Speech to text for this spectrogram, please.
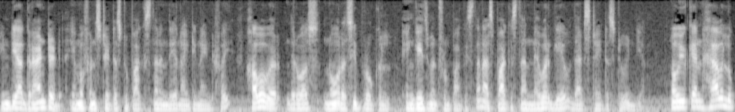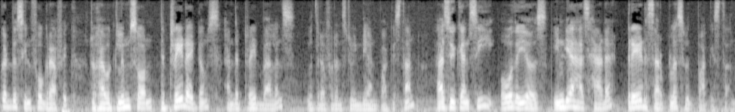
India granted MFN status to Pakistan in the year 1995. However, there was no reciprocal engagement from Pakistan as Pakistan never gave that status to India. Now you can have a look at this infographic to have a glimpse on the trade items and the trade balance with reference to India and Pakistan. As you can see over the years, India has had a trade surplus with Pakistan.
